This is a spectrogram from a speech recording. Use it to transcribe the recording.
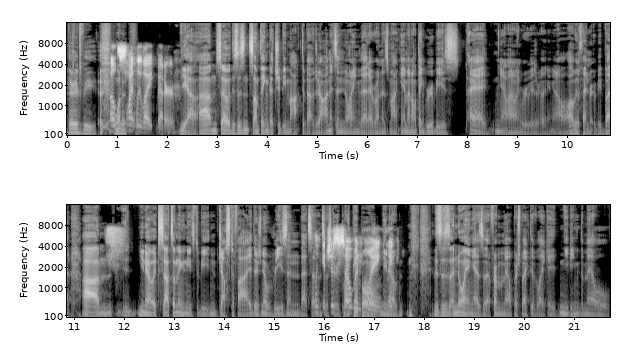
there, would be Oh, one of- slightly like better. Yeah. Um. So this isn't something that should be mocked about Jaune. It's annoying that everyone is mocking him. I don't think Ruby's. I you know I don't think Ruby's really. You know I'll defend Ruby, but um you know it's not something that needs to be justified. There's no reason that Seven Like, it's Sisters just like, so people, annoying, You know, this is annoying as a from a male perspective. Like needing the male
